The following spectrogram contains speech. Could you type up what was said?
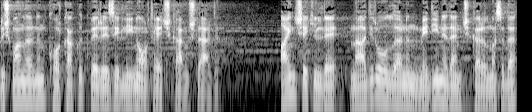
düşmanlarının korkaklık ve rezilliğini ortaya çıkarmışlardı. Aynı şekilde Nadiroğullarının Medine'den çıkarılması da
